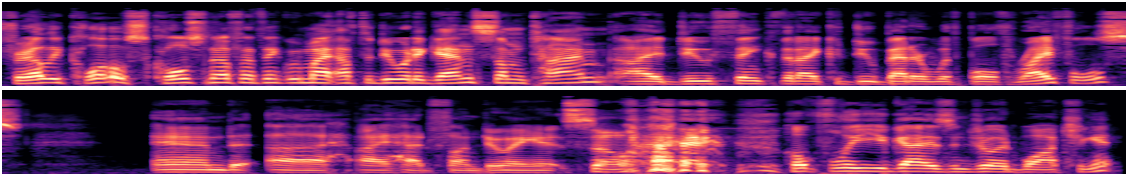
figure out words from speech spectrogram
fairly close. Close enough, I think we might have to do it again sometime. I do think that I could do better with both rifles and uh, I had fun doing it. So hopefully you guys enjoyed watching it.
